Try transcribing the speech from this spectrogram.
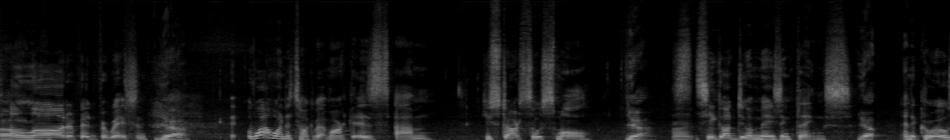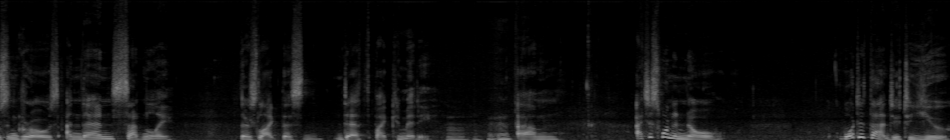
a Um, lot of information. Yeah. What I want to talk about, Mark, is um, you start so small, Yeah. Right. see God do amazing things, Yeah. and it grows and grows, and then suddenly there's like this death by committee. Mm-hmm. Um, I just want to know what did that do to you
